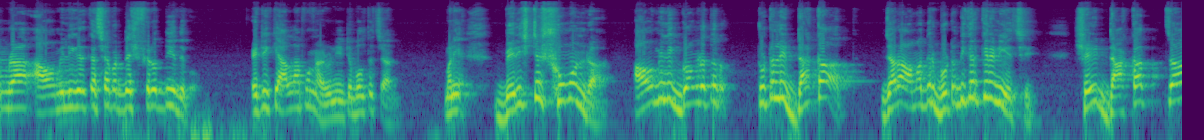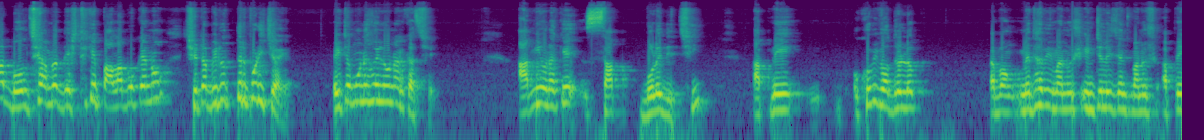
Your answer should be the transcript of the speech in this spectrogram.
আমরা আওয়ামী লীগের কাছে আবার দেশ ফেরত দিয়ে দেব? এটা কি আলাপনার উনি এটা বলতে চান। মানে ব্যারিস্টার সুমনরা, আওয়ামী লীগ গংরা তো টোটালি ডাকাত, যারা আমাদের ভোটাধিকার কেড়ে নিয়েছে। সেই ডাকাতরা বলছে, আমরা দেশ থেকে পালাবো কেন? সেটা বীরত্বের পরিচয়। এটা মনে হইল ওনার কাছে। আমি ওনাকে সাপ বলে দিচ্ছি। আপনি খুবই ভদ্রলোক এবং মেধাবী মানুষ ইন্টেলিজেন্ট মানুষ। আপনি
